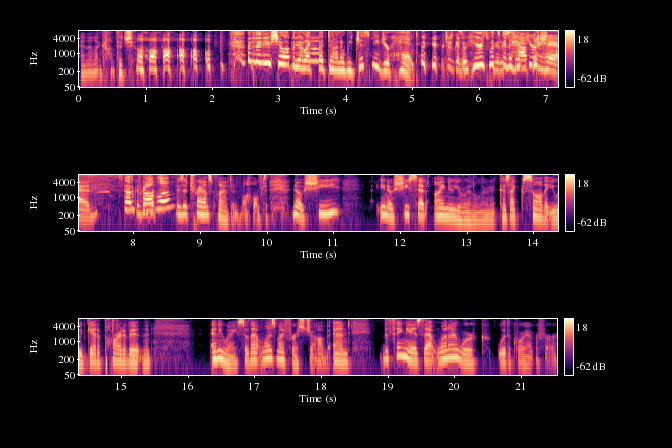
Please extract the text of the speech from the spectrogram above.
And then I got the job. And then you show up and they're like, but Donna, we just need your head. You're just gonna, So here's what's gonna gonna Your head. Is that a It's gonna problem? like- there's a transplant involved. No, she, you know, she said, I knew you were going to learn it because I saw that you would get a part of it. And then, anyway, so that was my first job. And the thing is that when I work with a choreographer,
